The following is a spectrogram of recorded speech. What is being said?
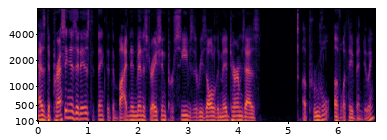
as depressing as it is to think that the Biden administration perceives the result of the midterms as approval of what they've been doing,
